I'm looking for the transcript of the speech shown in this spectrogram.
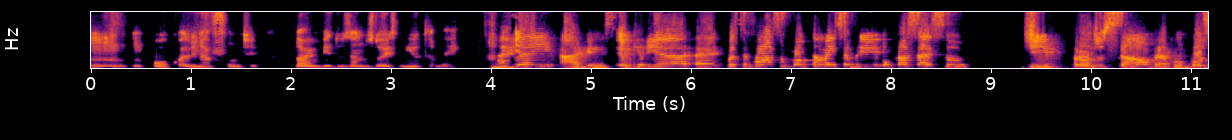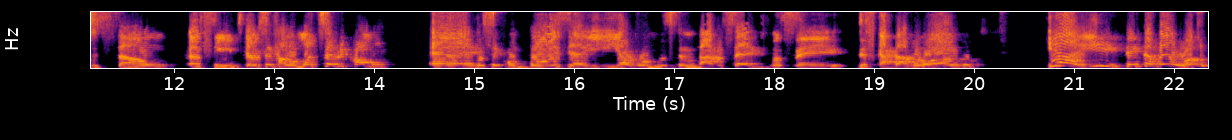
um, um pouco ali na fonte do R&B dos anos 2000 também. E aí, Agnes, eu queria é, que você falasse um pouco também sobre o processo de produção para composição, assim, porque você falou muito sobre como é, você compôs e aí alguma música não dava certo, você descartava logo. E aí tem também um outro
